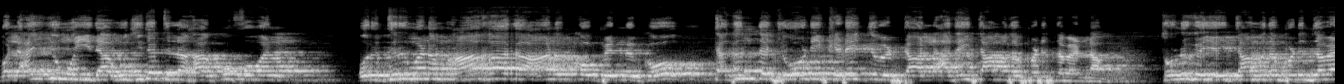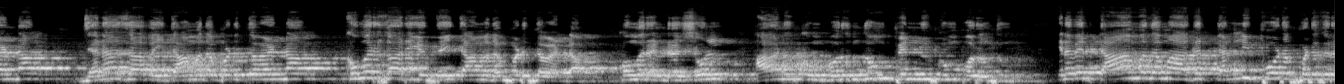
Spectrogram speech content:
ஒல் ஐயும் இதா உஜிதத் லஹா ஒரு திருமணம் ஆகாத ஆணுக்கோ பெண்ணுக்கோ தகுந்த ஜோடி கிடைத்து விட்டால் அதை தாமதப்படுத்த வேண்டாம். தொழுகையை தாமதப்படுத்த வேண்டாம். ஜனாசாவை தாமதப்படுத்த வேண்டாம் குமர் காரியத்தை தாமதப்படுத்த வேண்டாம். குமர் என்ற சொல் ஆணுக்கும் பொருந்தும் பெண்ணுக்கும் பொருந்தும். எனவே தாமதமாக தள்ளி போடப்படுகிற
